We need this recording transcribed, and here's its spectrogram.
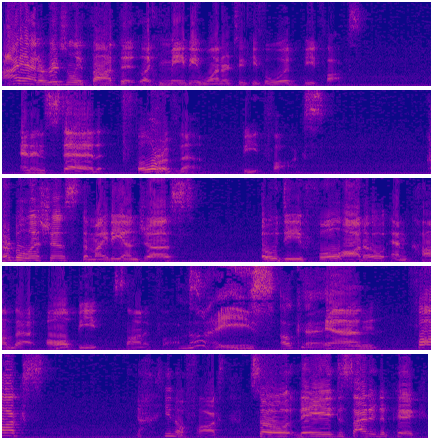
I had originally thought that like maybe one or two people would beat Fox, and instead four of them beat Fox. Kerbalicious, The Mighty Unjust, OD Full Auto, and Combat all beat Sonic Fox. Nice. Okay. And Fox, you know Fox. So they decided to pick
